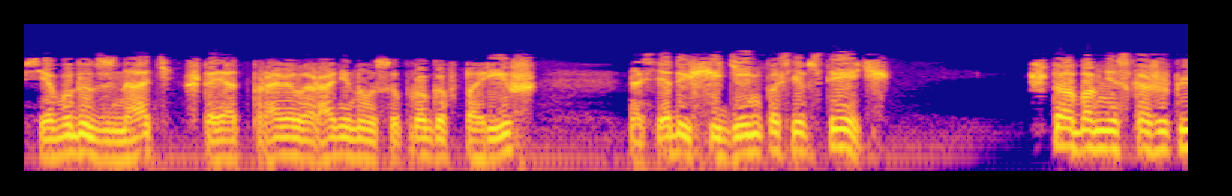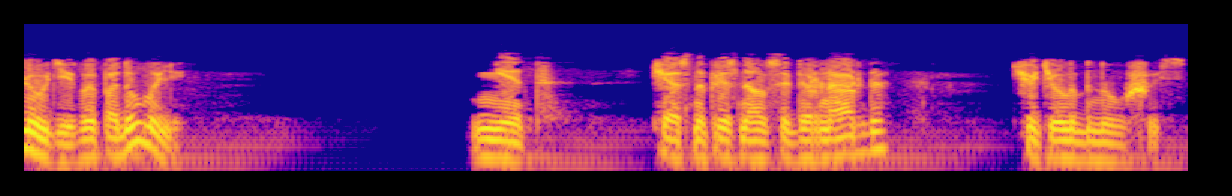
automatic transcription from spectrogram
все будут знать, что я отправила раненого супруга в Париж на следующий день после встречи. Что обо мне скажут люди, вы подумали? Нет, честно признался Бернардо, чуть улыбнувшись.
